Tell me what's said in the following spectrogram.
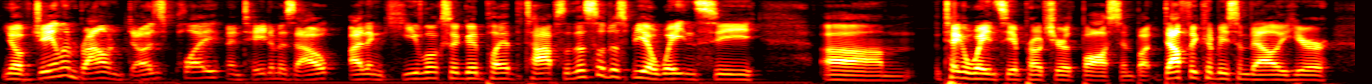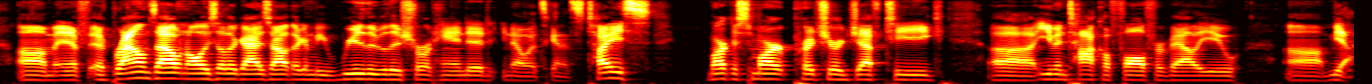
you know, if Jaylen Brown does play and Tatum is out, I think he looks a good play at the top. So this will just be a wait and see, um, take a wait and see approach here with Boston. But definitely could be some value here. Um, and if, if, Brown's out and all these other guys are out, they're going to be really, really shorthanded. You know, it's again, it's Theis, Marcus Smart, Pritchard, Jeff Teague, uh, even Taco Fall for value. Um, yeah,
